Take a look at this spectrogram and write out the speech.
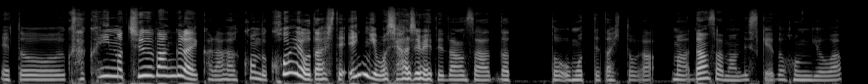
えっと、作品の中盤ぐらいから今度声を出して演技もし始めてダンサーだと思ってた人がまあダンサーなんですけど本業は。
